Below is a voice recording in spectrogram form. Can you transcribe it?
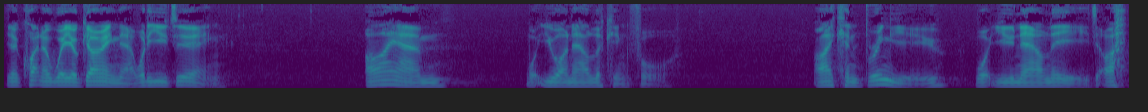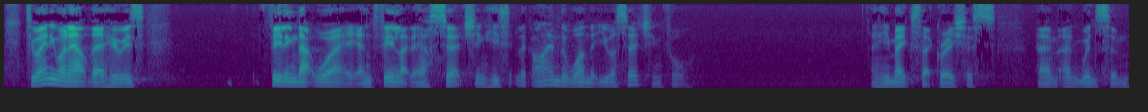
You don't quite know where you're going now. What are you doing? I am what you are now looking for. I can bring you what you now need. I, to anyone out there who is feeling that way and feeling like they are searching, he said, Look, I am the one that you are searching for. And he makes that gracious um, and winsome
